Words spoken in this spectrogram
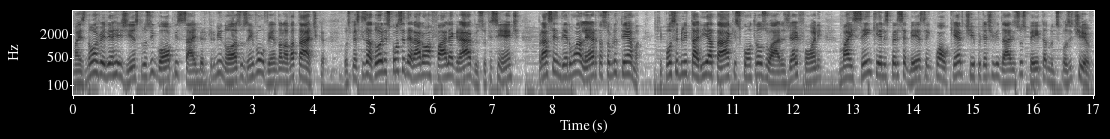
mas não haveria registros de golpes cybercriminosos envolvendo a nova tática. Os pesquisadores consideraram a falha grave o suficiente para acender um alerta sobre o tema, que possibilitaria ataques contra usuários de iPhone, mas sem que eles percebessem qualquer tipo de atividade suspeita no dispositivo.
